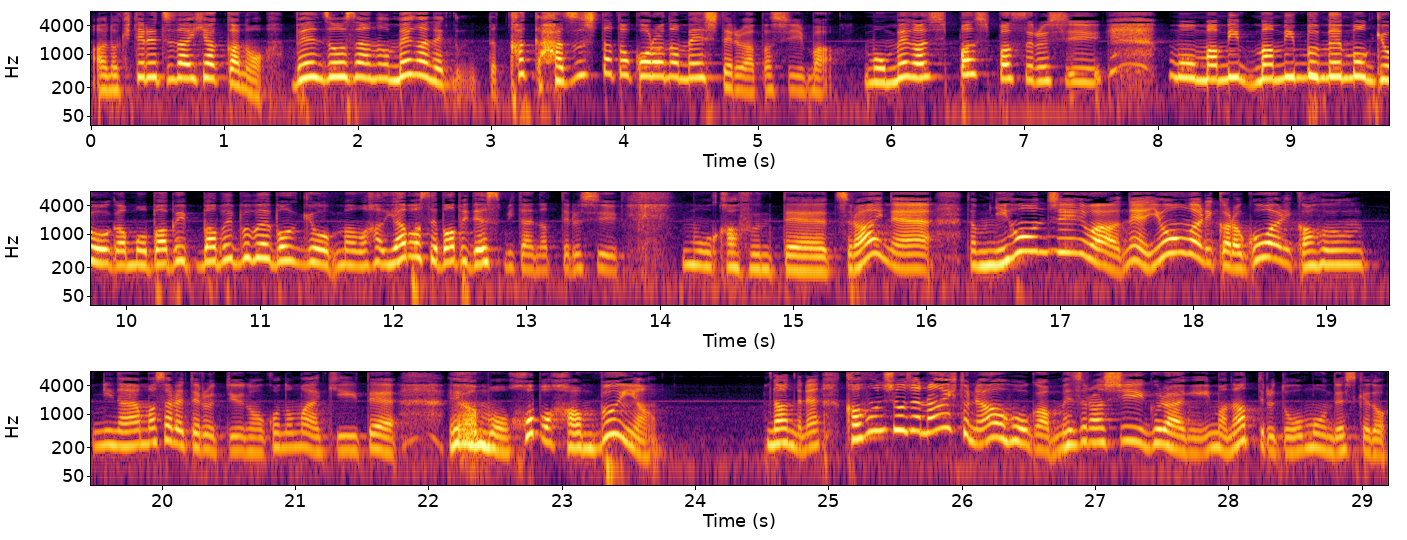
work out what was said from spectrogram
あの、キテレツ大百科の、弁蔵さんのメガネ、か、外したところの目してる、私今。もう目がシパシパするし、もうまみ、まみぶめも行がもうバビ、バビブメも行、まあ、やばせバビですみたいになってるし、もう花粉って辛いね。多分日本人はね、4割から5割花粉に悩まされてるっていうのをこの前聞いて、いやもうほぼ半分やん。なんでね、花粉症じゃない人に会う方が珍しいぐらいに今なってると思うんですけど、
